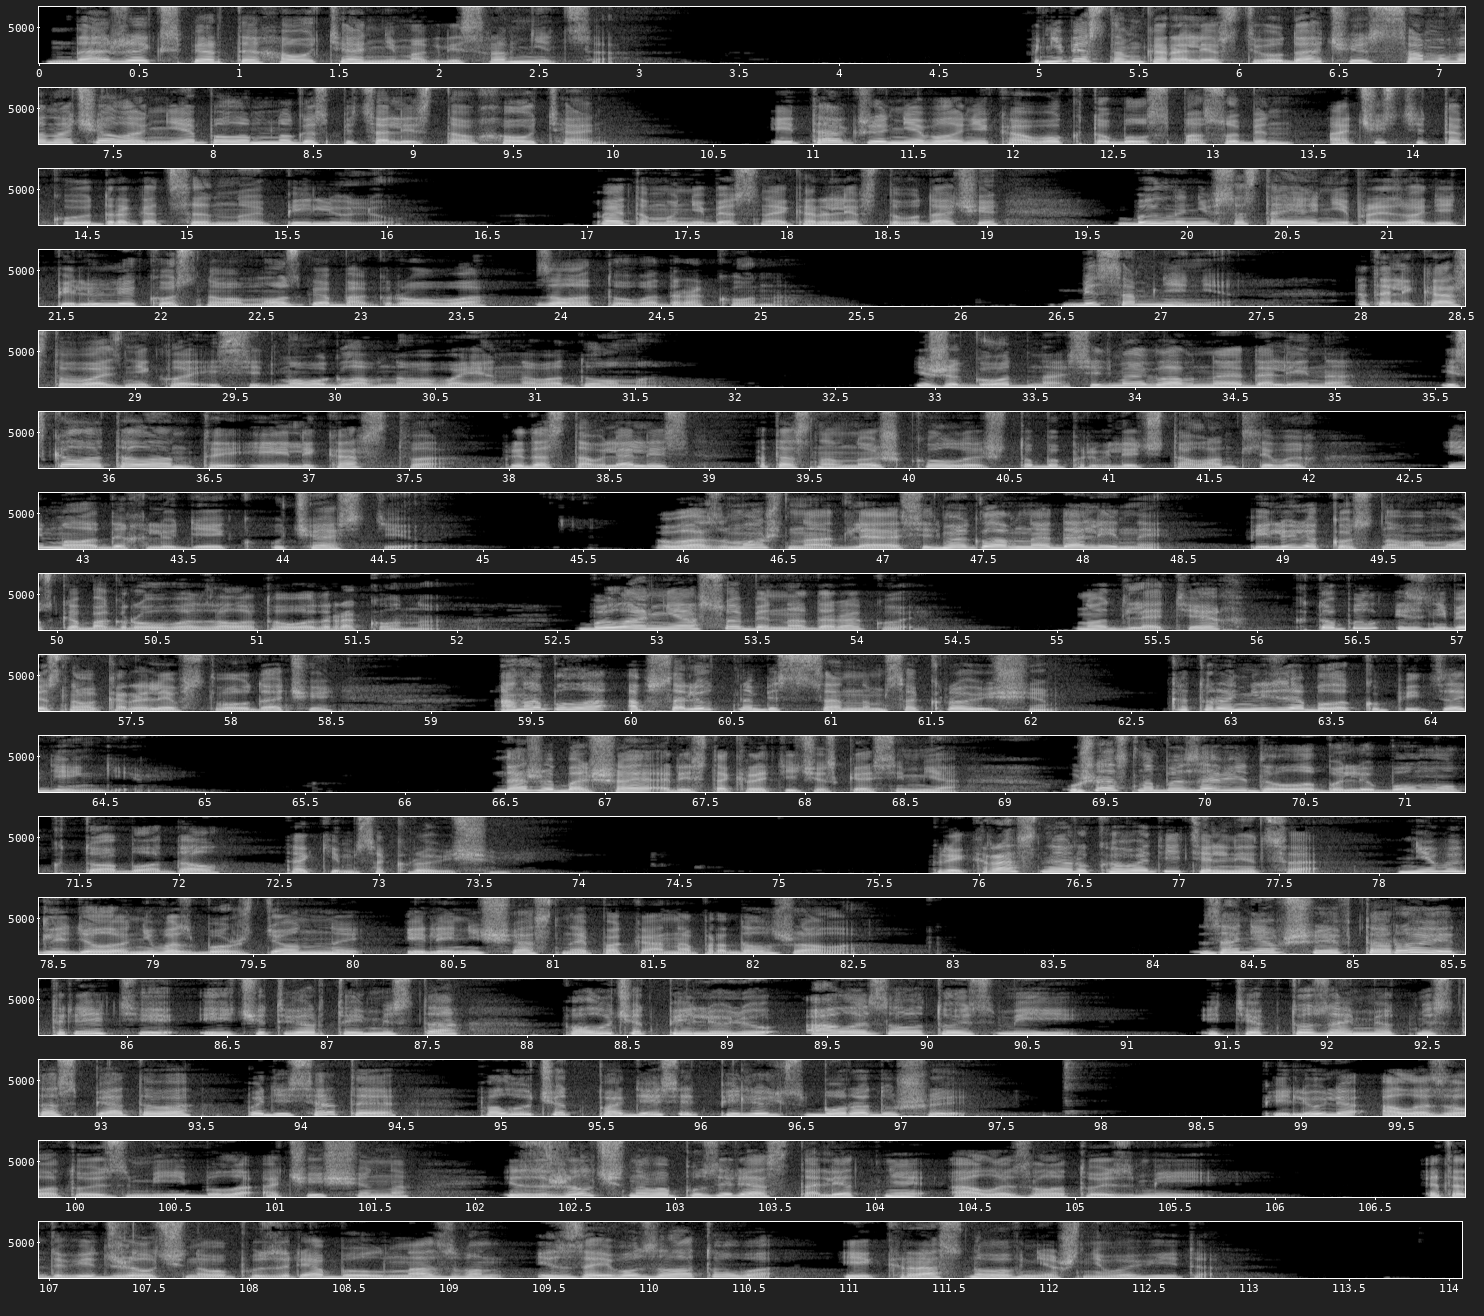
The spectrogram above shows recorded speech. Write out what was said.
Даже эксперты Хаотян не могли сравниться. В Небесном Королевстве Удачи с самого начала не было много специалистов Хаотянь. И также не было никого, кто был способен очистить такую драгоценную пилюлю. Поэтому Небесное Королевство Удачи было не в состоянии производить пилюли костного мозга багрового золотого дракона. Без сомнения – это лекарство возникло из седьмого главного военного дома. Ежегодно седьмая главная долина искала таланты, и лекарства предоставлялись от основной школы, чтобы привлечь талантливых и молодых людей к участию. Возможно, для седьмой главной долины пилюля костного мозга багрового золотого дракона была не особенно дорогой. Но для тех, кто был из Небесного Королевства Удачи, она была абсолютно бесценным сокровищем, которое нельзя было купить за деньги. Даже большая аристократическая семья ужасно бы завидовала бы любому, кто обладал таким сокровищем. Прекрасная руководительница не выглядела невозбужденной или несчастной, пока она продолжала. Занявшие второе, третье и четвертое места получат пилюлю алой золотой змеи, и те, кто займет места с пятого по десятое, получат по десять пилюль сбора души. Пилюля алой золотой змеи была очищена из желчного пузыря столетней алой золотой змеи. Этот вид желчного пузыря был назван из-за его золотого и красного внешнего вида.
